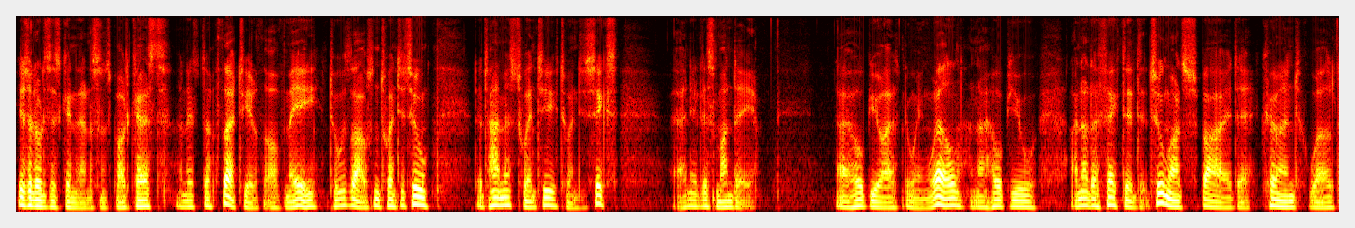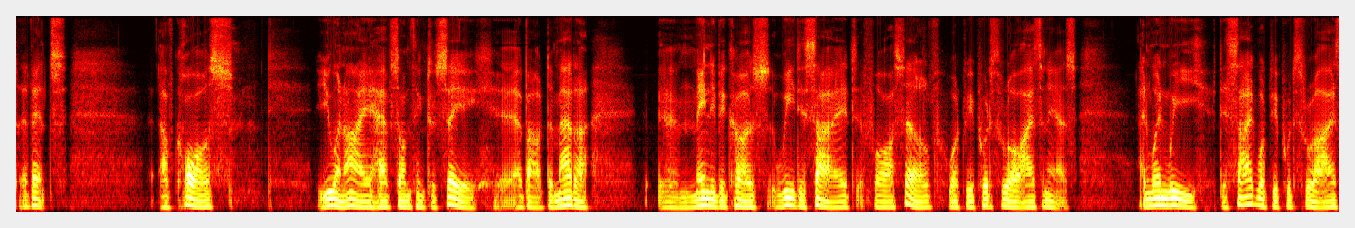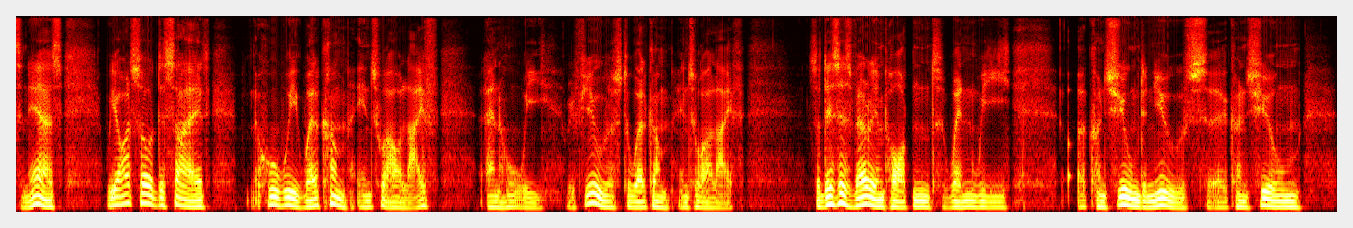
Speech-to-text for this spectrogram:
Yes, hello, this is Ken Anderson's podcast, and it's the 30th of May 2022. The time is 2026, and it is Monday. I hope you are doing well, and I hope you are not affected too much by the current world events. Of course, you and I have something to say about the matter, uh, mainly because we decide for ourselves what we put through our eyes and ears. And when we decide what we put through our eyes and ears, we also decide who we welcome into our life and who we refuse to welcome into our life. So, this is very important when we uh, consume the news, uh, consume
